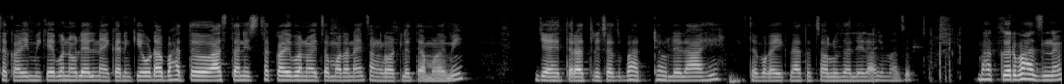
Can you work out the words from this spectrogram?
सकाळी मी काही बनवलेला नाही कारण की एवढा भात असतानाच सकाळी बनवायचा मला नाही चांगलं वाटलं त्यामुळे मी जे आहे तर रात्रीचाच भात ठेवलेला आहे. तर बघा इकडं आता चालू झालेलं आहे माझं भाकर भाजणं.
